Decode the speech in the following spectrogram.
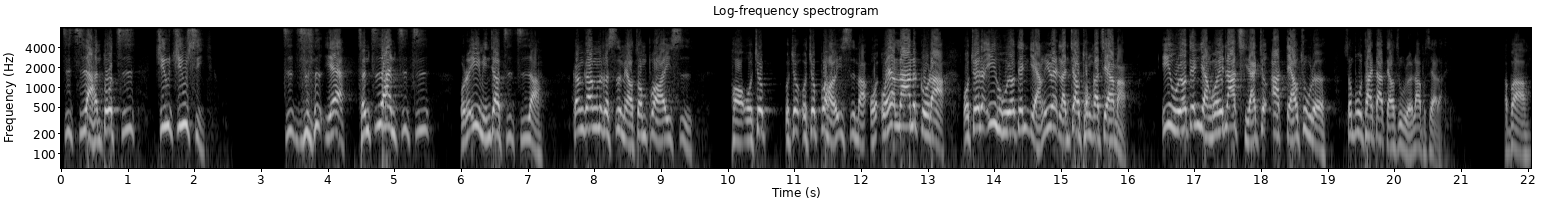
芝芝啊，很多芝，ju juicy，芝芝，yeah，陈之汉芝芝，我的艺名叫芝芝啊。刚刚那个四秒钟，不好意思，好，我就我就我就不好意思嘛，我我要拉那个啦，我觉得衣服有点痒，因为懒觉通个家嘛，衣服有点痒，我一拉起来就啊叼住了，胸部太大叼住了，拉不下来，好不好？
